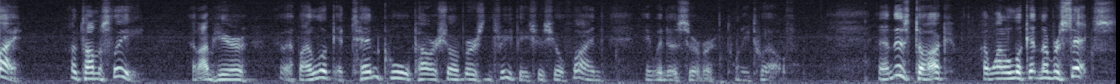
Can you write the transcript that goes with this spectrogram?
Hi, I'm Thomas Lee, and I'm here. If I look at 10 cool PowerShell version 3 features you'll find in Windows Server 2012. And in this talk, I want to look at number 6,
